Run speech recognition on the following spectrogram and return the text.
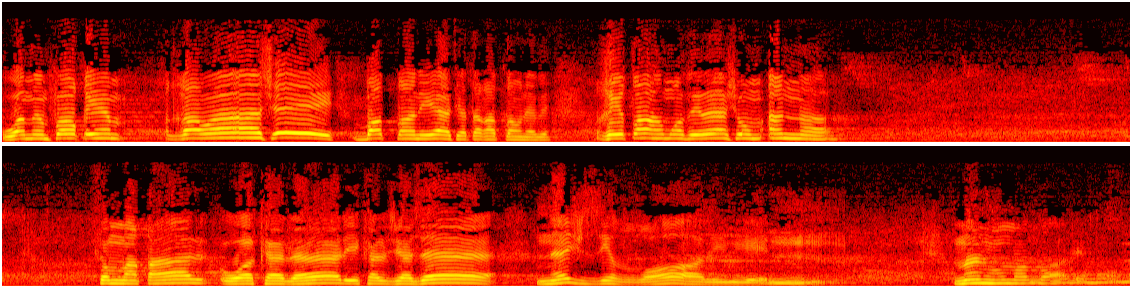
ومن فوقهم غواشي بطانيات يتغطون به. غطاهم وفراشهم النار. ثم قال وكذلك الجزاء نجزي الظالمين. من هم الظالمون؟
